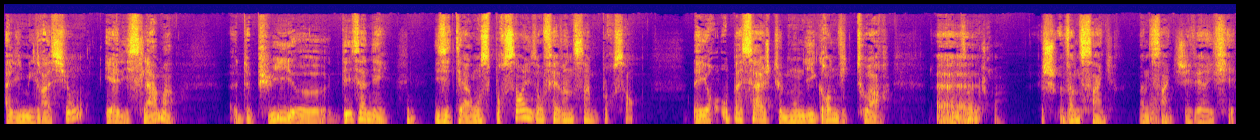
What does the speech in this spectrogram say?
à l'immigration et à l'islam depuis des années. Ils étaient à 11%, ils ont fait 25%. D'ailleurs, au passage, tout le monde dit grande victoire. 25, euh, je crois. 25, 25, j'ai vérifié.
